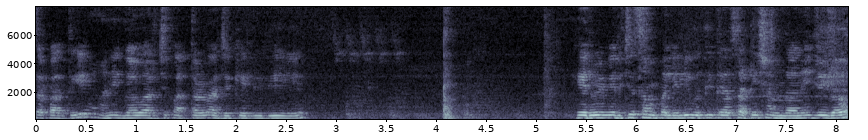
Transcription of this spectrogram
चपाती आणि गवारची पातळ भाजी केलेली आहे. हिरवी मिरची संपलेली होती त्यासाठी शेंगदाणे जिरं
